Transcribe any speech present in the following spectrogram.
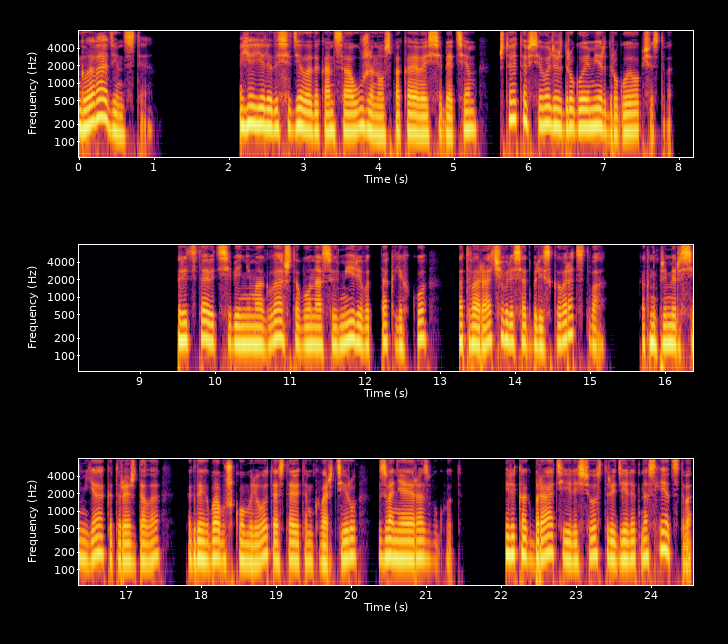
Глава 11. Я еле досидела до конца ужина, успокаивая себя тем, что это всего лишь другой мир, другое общество. Представить себе не могла, чтобы у нас в мире вот так легко отворачивались от близкого родства, как, например, семья, которая ждала, когда их бабушка умрет и оставит им квартиру, звоняя раз в год. Или как братья или сестры делят наследство,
